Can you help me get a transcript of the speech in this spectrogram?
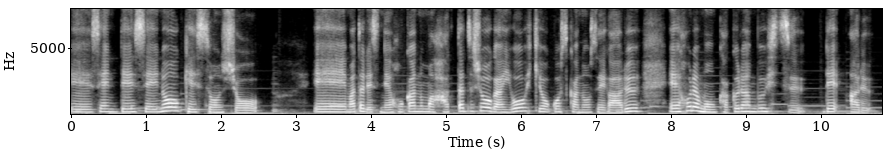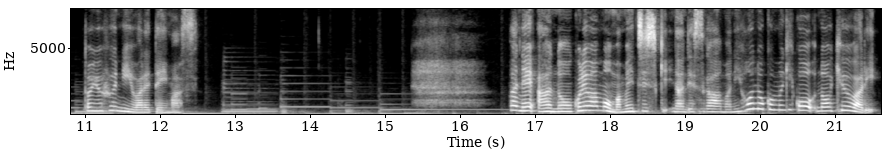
えー、先天性の欠損症えー、またですね、他のまあ発達障害を引き起こす可能性がある、えー、ホルモンか乱物質であるというふうに言われています。まあね、あの、これはもう豆知識なんですが、まあ、日本の小麦粉の9割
